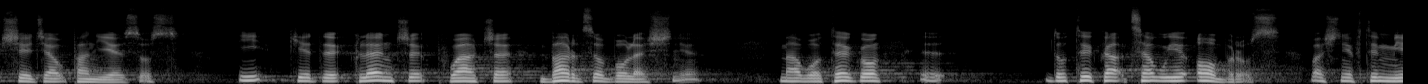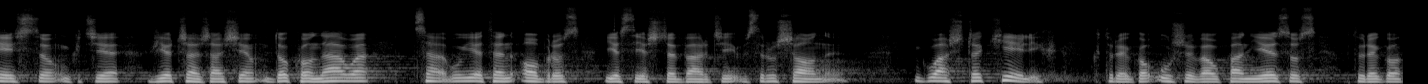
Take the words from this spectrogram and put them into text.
siedział Pan Jezus. I kiedy klęczy, płacze bardzo boleśnie. Mało tego, y, dotyka, całuje obrus, właśnie w tym miejscu, gdzie wieczerza się dokonała, całuje ten obrus, jest jeszcze bardziej wzruszony. Głaszcze kielich, którego używał Pan Jezus, którego,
